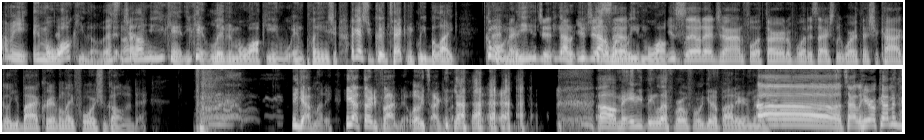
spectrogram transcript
I mean, in Milwaukee though, that's not. I mean, you can't you can't live in Milwaukee and and playing shit. I guess you could technically, but like, come Hey, on, man, you You, just- you gotta you gotta want to leave Milwaukee. You bro. sell that John for a third of what it's actually worth in Chicago. You buy a crib in Lake Forest. You call it a day. he got money. He got thirty five mil. What are we talking about? oh man, anything left, bro? Before we get up out of here, man. Oh, Tyler Herro coming?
